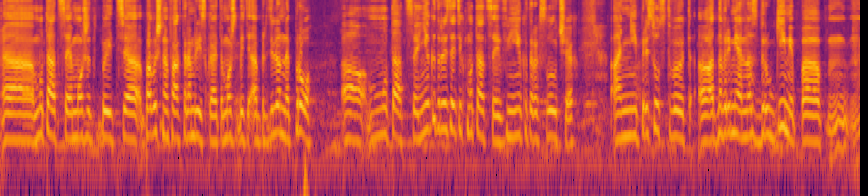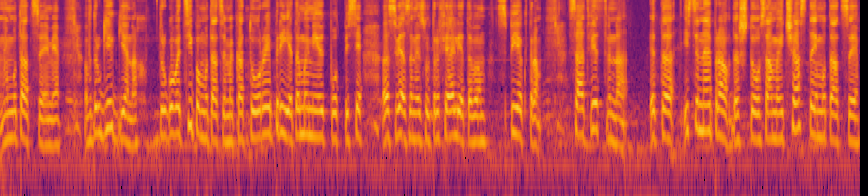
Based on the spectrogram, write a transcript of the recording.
э, мутация может быть э, повышенным фактором риска, это может быть определенная про э, мутации. Некоторые из этих мутаций в некоторых случаях они присутствуют а, одновременно с другими э, мутациями в других генах, другого типа мутациями, которые при этом имеют подписи, связанные с ультрафиолетовым спектром. Соответственно, это истинная правда, что самые частые мутации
